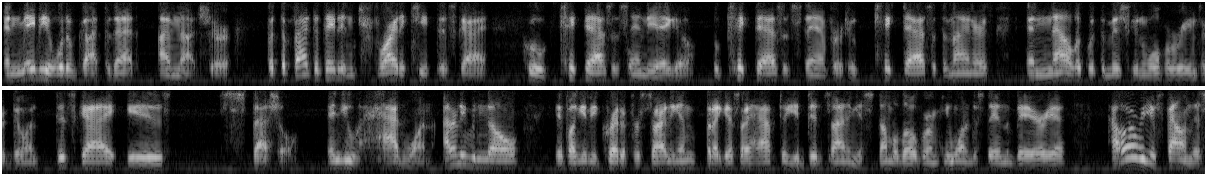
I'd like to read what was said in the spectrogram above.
And maybe it would have got to that. I'm not sure. But the fact that they didn't try to keep this guy who kicked ass at San Diego, who kicked ass at Stanford, who kicked ass at the Niners, and now look what the Michigan Wolverines are doing. This guy is special, and you had one. I don't even know if I'll give you credit for signing him, but I guess I have to. You did sign him. You stumbled over him. He wanted to stay in the Bay Area. However, you found this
